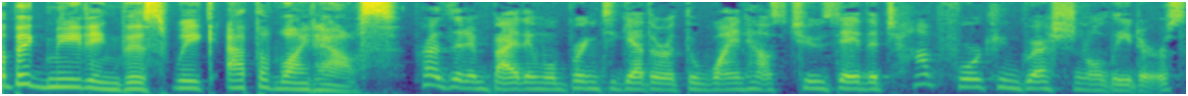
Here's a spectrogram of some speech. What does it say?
A big meeting this week at the White House. President Biden will bring together at the White House Tuesday the top four congressional leaders.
